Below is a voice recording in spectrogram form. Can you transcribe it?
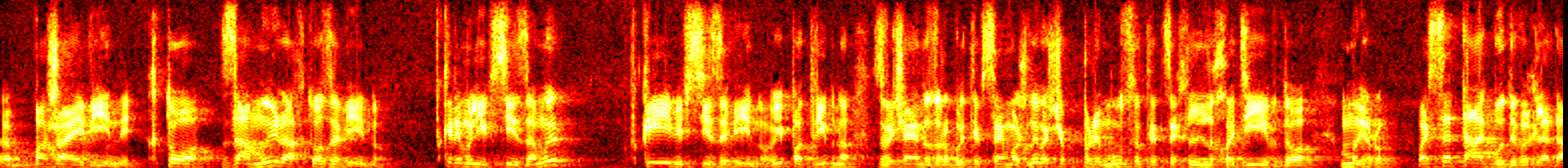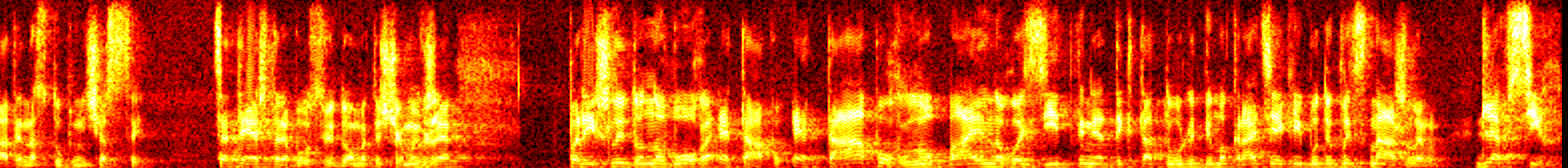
е, бажає війни, хто за мир, а хто за війну. В Кремлі всі за мир. В Києві всі за війну, і потрібно звичайно зробити все можливе, щоб примусити цих лиходіїв до миру. Ось це так буде виглядати наступні часи. Це теж треба усвідомити, що ми вже перейшли до нового етапу етапу глобального зіткнення диктатури демократії, який буде виснажливим для всіх,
